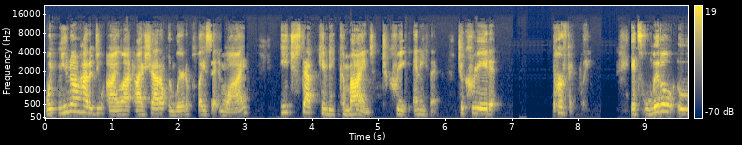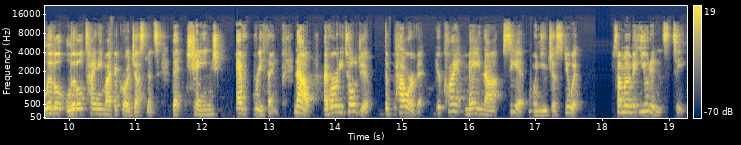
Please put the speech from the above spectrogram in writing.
when you know how to do eyeshadow and where to place it and why each step can be combined to create anything to create it perfectly it's little little little tiny micro adjustments that change everything now i've already told you the power of it. Your client may not see it when you just do it. Some of it you didn't see.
